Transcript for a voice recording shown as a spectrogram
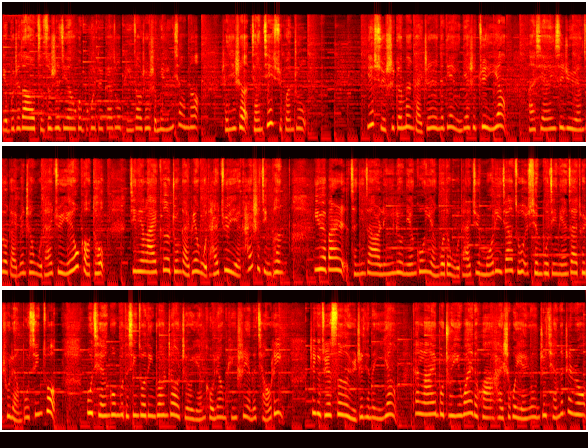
也不知道此次事件会不会对该作品造成什么影响呢？晨曦社将继续关注。也许是跟漫改真人的电影电视剧一样，发现 A C G 原作改编成舞台剧也有搞头。近年来，各种改编舞台剧也开始井喷。一月八日，曾经在二零一六年公演过的舞台剧《魔力家族》宣布今年再推出两部新作。目前公布的新作定妆照只有岩口亮平饰演的乔丽。这个角色与之前的一样，看来不出意外的话，还是会沿用之前的阵容。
